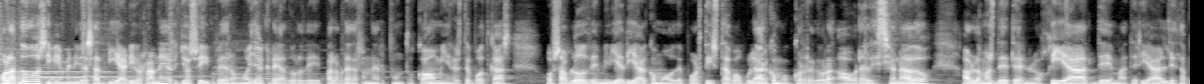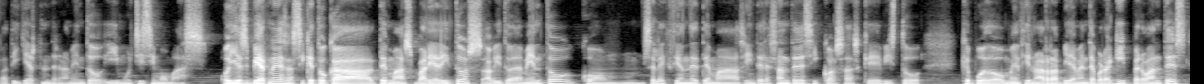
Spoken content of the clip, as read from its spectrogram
Hola a todos y bienvenidos a Diario Runner. Yo soy Pedro Moya, creador de palabrasrunner.com y en este podcast os hablo de mi día a día como deportista popular, como corredor ahora lesionado. Hablamos de tecnología, de material, de zapatillas, de entrenamiento y muchísimo más. Hoy es viernes, así que toca temas variaditos, habituamiento, con selección de temas interesantes y cosas que he visto que puedo mencionar rápidamente por aquí, pero antes,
